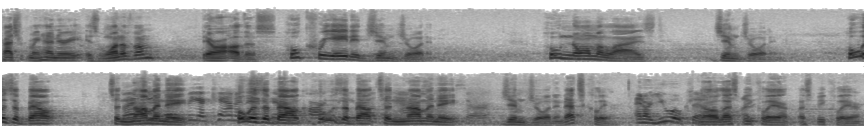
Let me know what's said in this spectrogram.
Patrick McHenry is one of them. There are others. Who created Jim Jordan? Who normalized Jim Jordan? Who was about to But he would nominate? be a candidate who was if about? Who was about to nominate sir. Jim Jordan? That's clear. And are you okay? No, let's be clear. Let's be clear.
